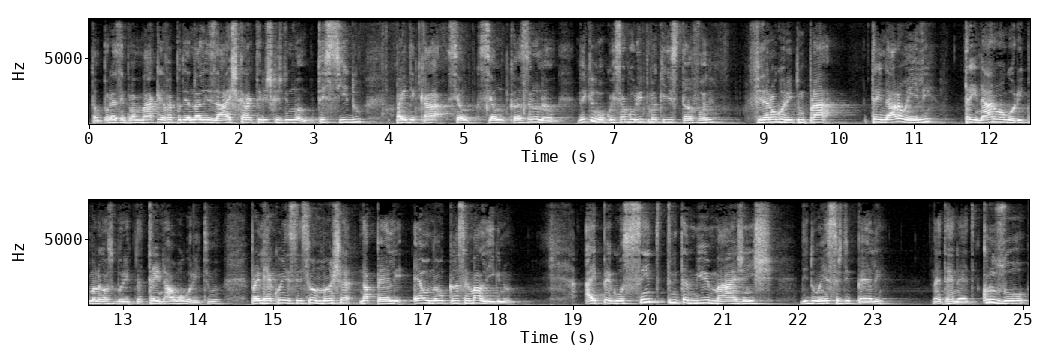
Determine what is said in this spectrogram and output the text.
Então, por exemplo, a máquina vai poder analisar as características de um tecido para indicar se é, um, se é um câncer ou não. Vê que louco, esse algoritmo aqui de Stanford, fizeram um algoritmo para treinaram ele, treinaram o algoritmo, é um negócio bonito, né? Treinar o algoritmo para ele reconhecer se uma mancha na pele é ou não câncer maligno. Aí pegou 130 mil imagens de doenças de pele na internet, cruzou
